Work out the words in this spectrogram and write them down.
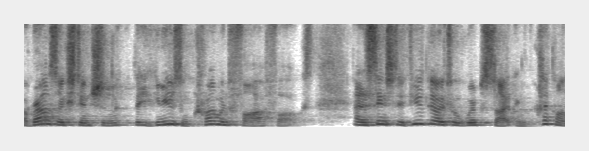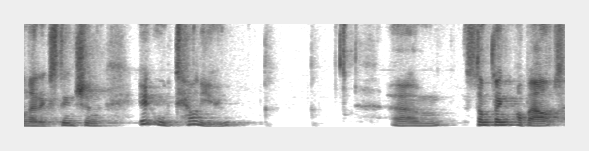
a browser extension that you can use in Chrome and Firefox. And essentially, if you go to a website and click on that extension, it will tell you um, something about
